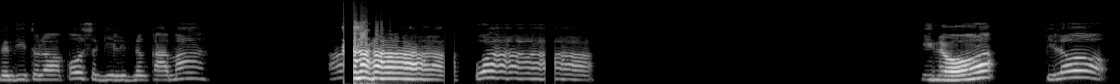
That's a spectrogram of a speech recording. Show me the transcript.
Nandito lang ako sa gilid ng kama. Ah! Wah! Pilo? Pilo?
